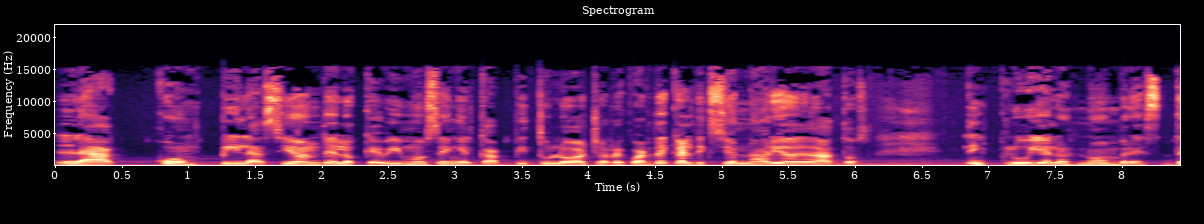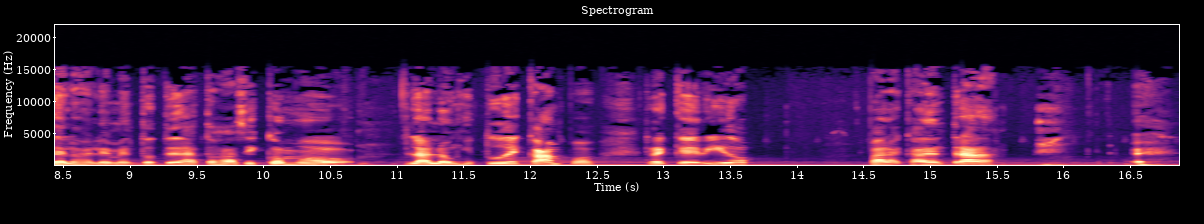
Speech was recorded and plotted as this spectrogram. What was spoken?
La compilación de lo que vimos en el capítulo 8. Recuerde que el diccionario de datos incluye los nombres de los elementos de datos, así como la longitud de campo requerido para cada entrada.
